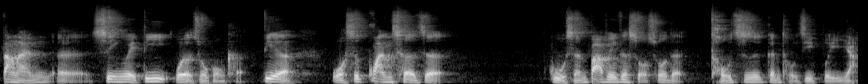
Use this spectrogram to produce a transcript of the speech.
当然，呃，是因为第一我有做功课，第二我是贯彻这股神巴菲特所说的。投资跟投机不一样，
